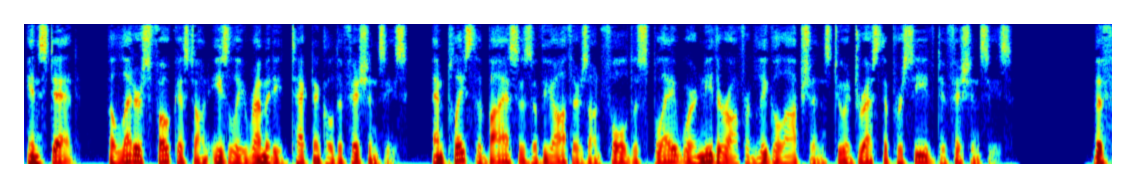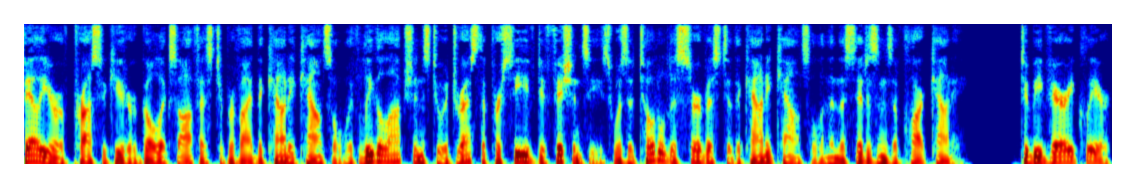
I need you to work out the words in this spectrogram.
Instead, the letters focused on easily remedied technical deficiencies, and placed the biases of the authors on full display where neither offered legal options to address the perceived deficiencies. The failure of Prosecutor Golik's office to provide the County Council with legal options to address the perceived deficiencies was a total disservice to the County Council and then the citizens of Clark County. To be very clear,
